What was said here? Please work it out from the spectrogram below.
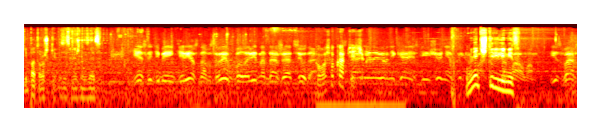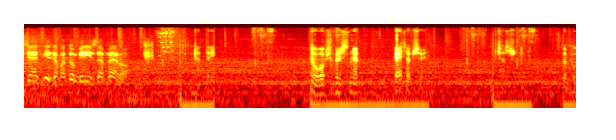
И патрошки здесь можно взять. Если тебе интересно, взрыв было видно даже отсюда. У вас сколько аптечек? У меня пак четыре с лимит. напалмом. Избавься от них, а потом берись за Ферро. У меня три. Ну, в общем, у меня пять вообще. Сейчас что-то забыл.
